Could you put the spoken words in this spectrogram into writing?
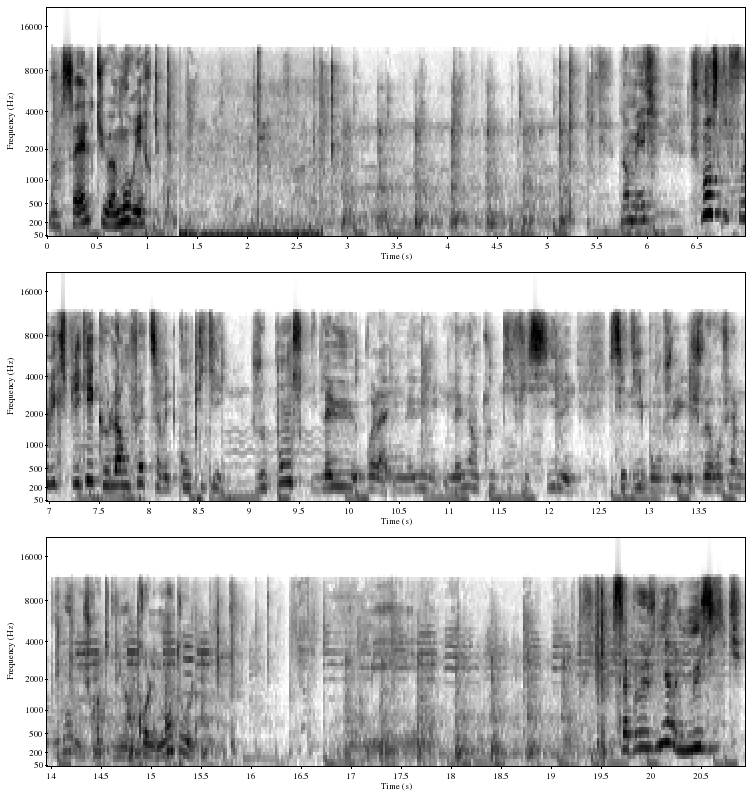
Marcel, tu vas mourir. Non mais je pense qu'il faut l'expliquer que là en fait ça va être compliqué. Je pense qu'il a eu voilà, il a eu, il a eu un truc difficile et il s'est dit bon je vais, je vais refaire le boulot mais je crois qu'il a eu un problème mental là. Mais ça peut devenir une musique.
